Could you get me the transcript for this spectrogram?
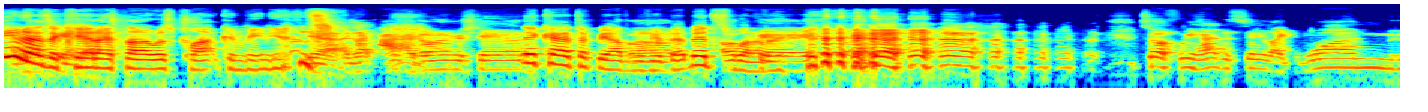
Even as a kid. I thought it was plot convenience. yeah, it's like I, I don't understand. It kind of took me out of the movie a bit, but it's whatever. So if we had to say like one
